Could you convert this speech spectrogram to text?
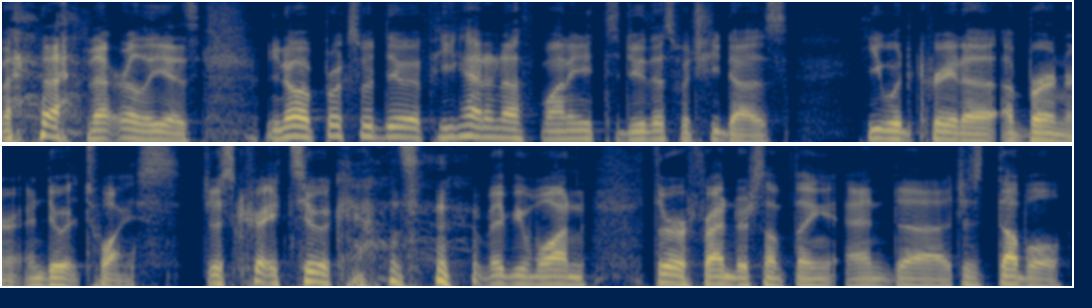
that really is. You know what Brooks would do if he had enough money to do this, which he does? He would create a, a burner and do it twice. Just create two accounts, maybe one through a friend or something, and uh, just double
